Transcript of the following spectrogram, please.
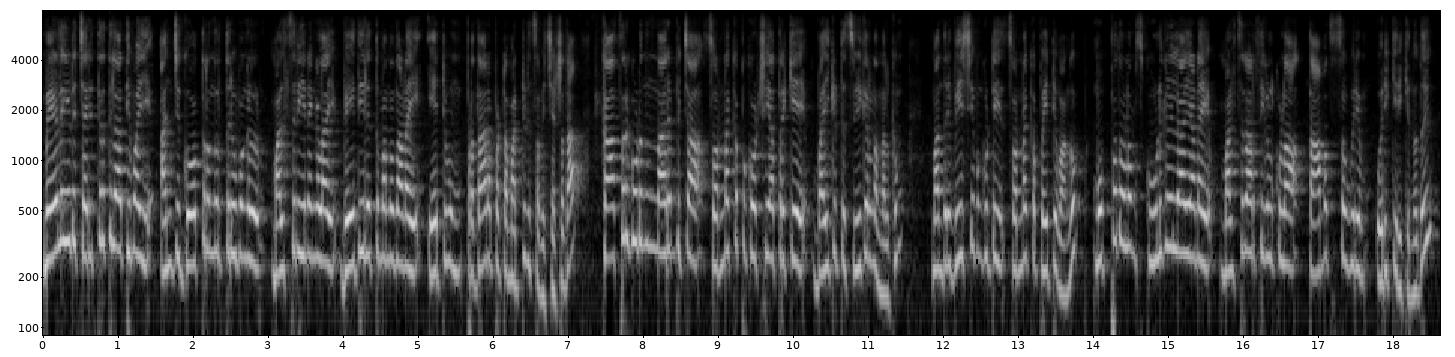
മേളയുടെ ചരിത്രത്തിലാദ്യമായി അഞ്ച് ഗോത്ര നൃത്തരൂപങ്ങൾ മത്സര ഇനങ്ങളായി വേദിയിലെത്തുമെന്നതാണ് ഏറ്റവും പ്രധാനപ്പെട്ട മറ്റൊരു സവിശേഷത. കാസർഗോഡ് നിന്ന് ആരംഭിച്ച സ്വർണക്കപ്പ് ഘോഷയാത്രയ്ക്ക് വൈകിട്ട് സ്വീകരണം നൽകും. മന്ത്രി വി ശിവൻകുട്ടി സ്വർണക്കപ്പ് ഏറ്റുവാങ്ങും. മുപ്പതോളം സ്കൂളുകളിലായാണ് മത്സരാർത്ഥികൾക്കുള്ള താമസ സൗകര്യം ഒരുക്കിയിരിക്കുന്നത്.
